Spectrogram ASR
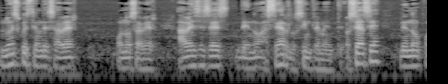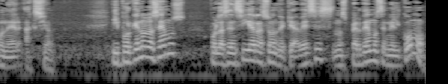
No es cuestión de saber o no saber. A veces es de no hacerlo simplemente. O sea, hace de no poner acción. ¿Y por qué no lo hacemos? Por la sencilla razón de que a veces nos perdemos en el cómo.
